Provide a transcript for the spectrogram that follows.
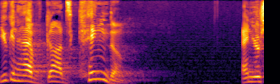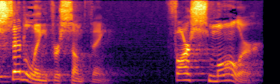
You can have God's kingdom, and you're settling for something far smaller.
